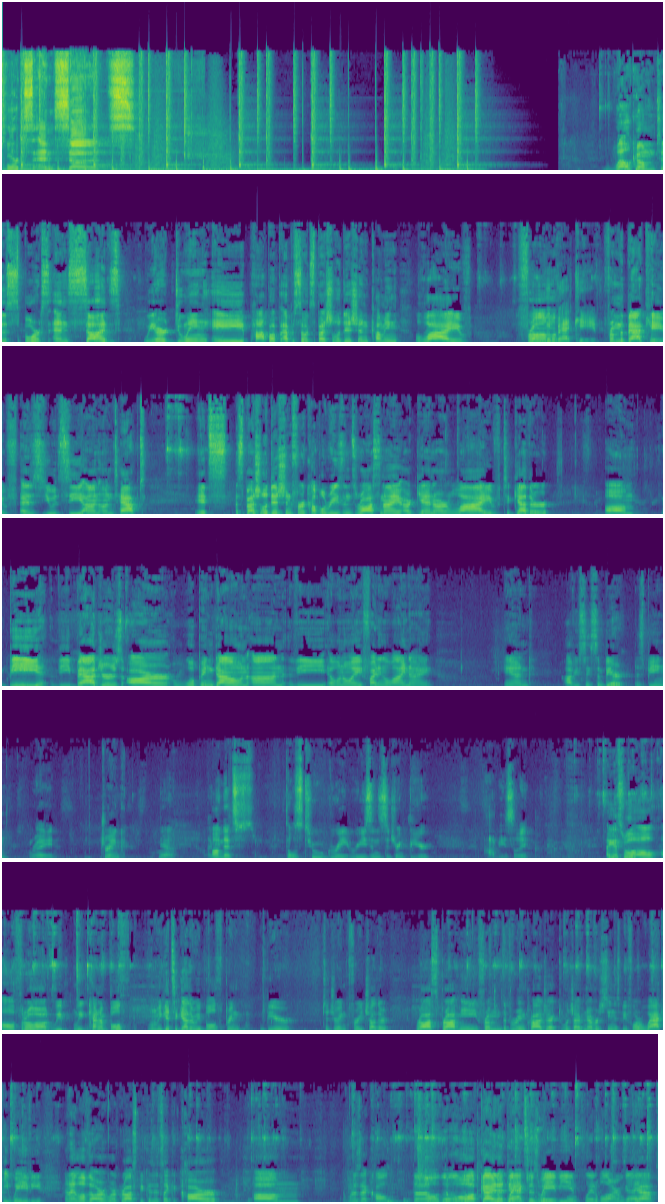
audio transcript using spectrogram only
Sports and Suds. Welcome to Sports and Suds. We are doing a pop up episode special edition coming live from, from the Bat Cave. from the Batcave, as you would see on Untappd. It's a special edition for a couple reasons. Ross and I again are live together. Um, B, the Badgers are whooping down on the Illinois Fighting Illini, and obviously some beer is being Right. drank. Yeah. I Uh, mean, that's those two great reasons to drink beer. Obviously. I guess we'll all all throw out. We we kind of both when we get together, we both bring beer to drink for each other. Ross brought me from the Brewing Projekt, which I've never seen this before, Wacky Wavy, and I love the artwork, Ross, because it's like a car. Um, what is that called? The the, blow up guy Oh, the that dances wacky, with wavy, inflatable arm guy. yeah,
